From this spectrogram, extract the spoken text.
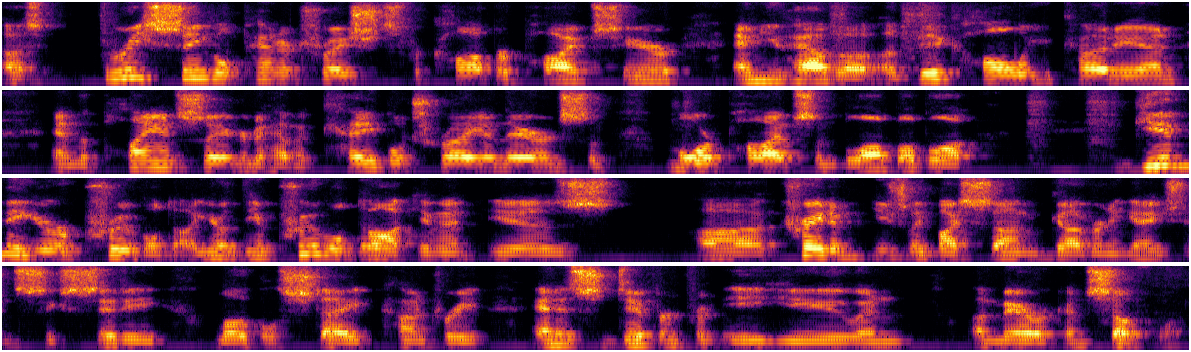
a three single penetrations for copper pipes here, and you have a, a big hole you cut in, and the plan sager to have a cable tray in there and some more pipes and blah, blah, blah. Give me your approval. Doc. Your, the approval document is uh, created usually by some governing agency, city, local, state, country, and it's different from EU and America and so forth.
